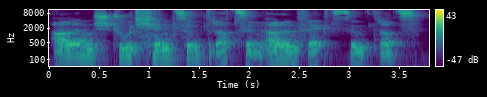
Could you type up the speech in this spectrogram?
Allen Studien zum Trotzen, allen Facts zum Trotz.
